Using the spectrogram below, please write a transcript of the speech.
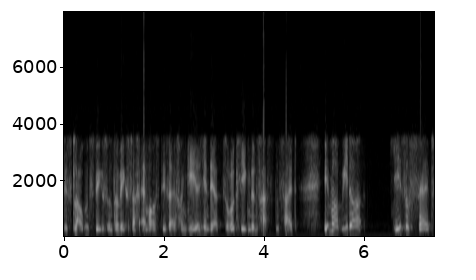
des Glaubensweges unterwegs nach Emmaus, dieser Evangelien, der zurückliegenden Fastenzeit, immer wieder Jesus selbst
